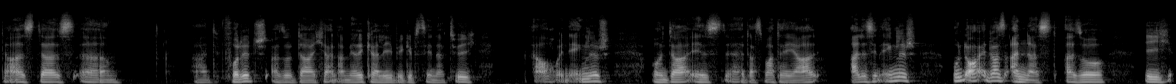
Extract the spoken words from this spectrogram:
Da ist das äh, Footage, also da ich ja in Amerika lebe, gibt es den natürlich auch in Englisch. Und da ist äh, das Material alles in Englisch und auch etwas anders. Also ich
